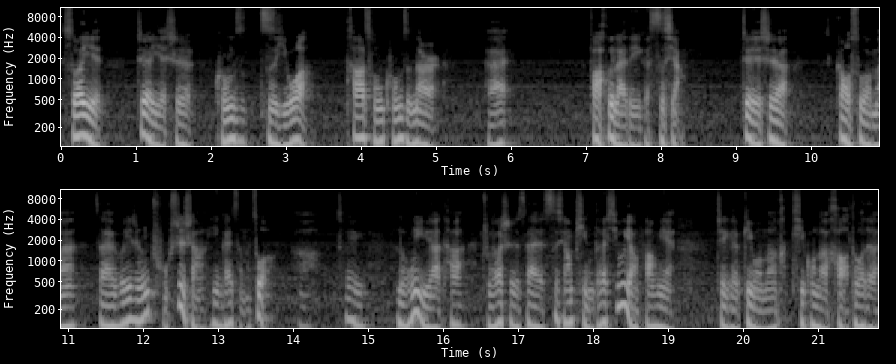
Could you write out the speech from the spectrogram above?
所以这也是孔子子游啊，他从孔子那儿哎发挥来的一个思想，这也是。告诉我们在为人处事上应该怎么做？所以《论语》啊，它主要是在思想品德修养方面，这个给我们提供了好多的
